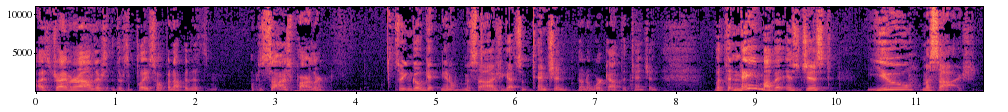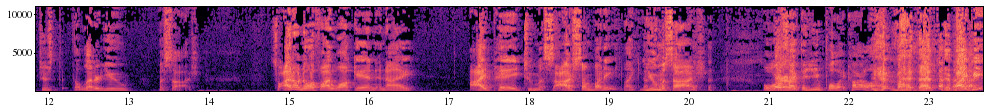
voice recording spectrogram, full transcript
I was driving around. There's there's a place open up and it's a massage parlor, so you can go get you know massage. You got some tension. Going to work out the tension. But the name of it is just U Massage. Just the letter U Massage. So I don't know if I walk in and I I pay to massage somebody like you massage. Or Well, it's like the you pull at car lot. but that it might be.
